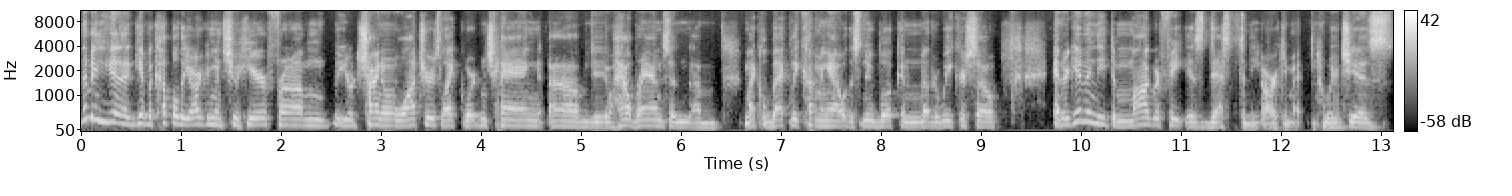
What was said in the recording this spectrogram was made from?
let me uh, give a couple of the arguments you hear from your China watchers like Gordon Chang, um, you know, Hal Brands, and um, Michael Beckley coming out with this new book in another week or so, and they're giving the demography is destiny argument, which is,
